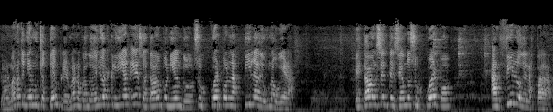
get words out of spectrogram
Los hermanos tenían muchos templos, hermanos. Cuando ellos escribían eso, estaban poniendo sus cuerpos en las pilas de una hoguera estaban sentenciando sus cuerpos al filo de la espada.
